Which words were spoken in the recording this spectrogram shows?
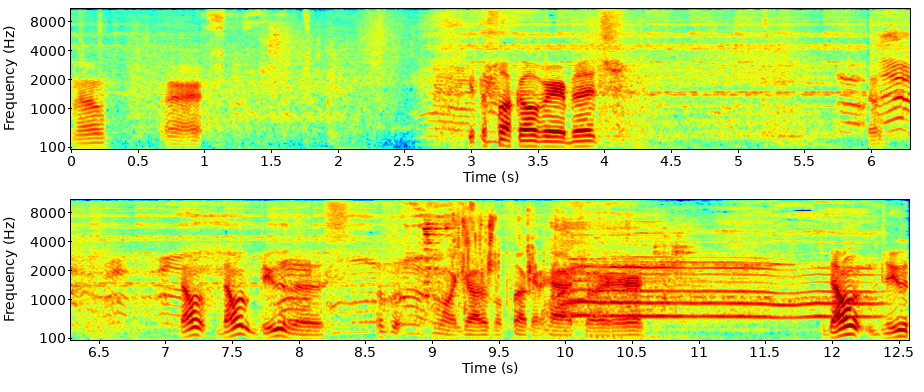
No? Alright. Get the fuck over here, bitch. Don't, don't do this. Oh my god, there's a fucking hatch right here. Don't do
